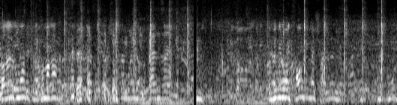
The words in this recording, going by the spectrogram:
Sondern du machst die Kamera. Da bin ich noch in Form gegen den Scheiße. Nicht gut.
